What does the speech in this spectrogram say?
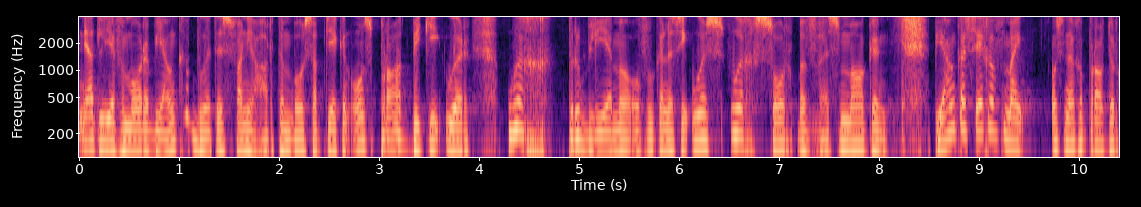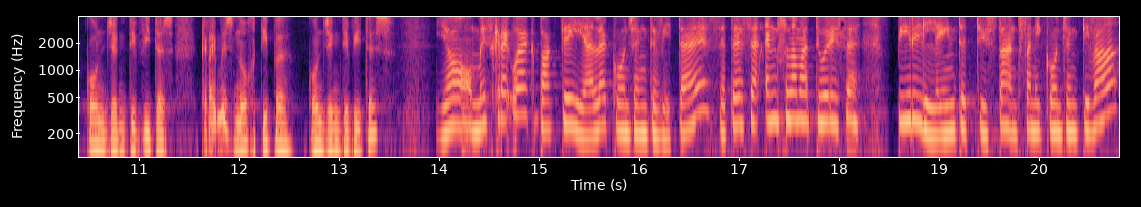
Net leef vanmôre Bianca Botus van die Hartenbos apteek en ons praat bietjie oor oog probleme of hoe kan hulle sê oog oogsorgbewusmaking. Bianca sê gou vir my Ons het nou gepraat oor konjunktivitis. Kry mens nog tipe konjunktivitis? Ja, mens kry ook bakterieële konjunktivitis. Dit is 'n inflammatoriese purulente toestand van die konjunktiva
